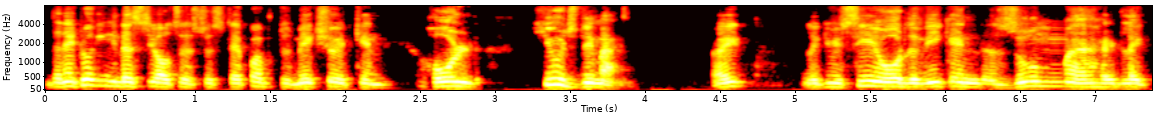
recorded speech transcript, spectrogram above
the networking industry also has to step up to make sure it can hold huge demand right? Like you see over the weekend zoom had like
